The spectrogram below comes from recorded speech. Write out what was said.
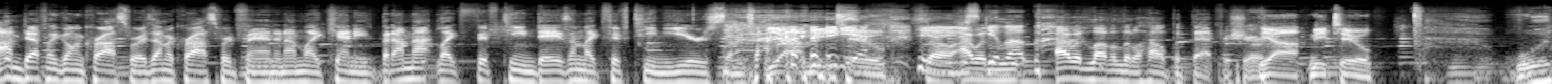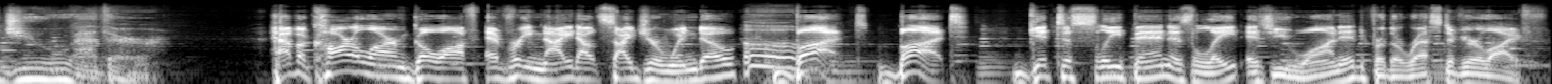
I'm definitely going crosswords. I'm a crossword fan, and I'm like Kenny, but I'm not like 15 days. I'm like 15 years sometimes. yeah, me too. So Yeah, I would, give up. I would love a little help with that for sure. Yeah, me too. Would you rather have a car alarm go off every night outside your window, oh. but but get to sleep in as late as you wanted for the rest of your life?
